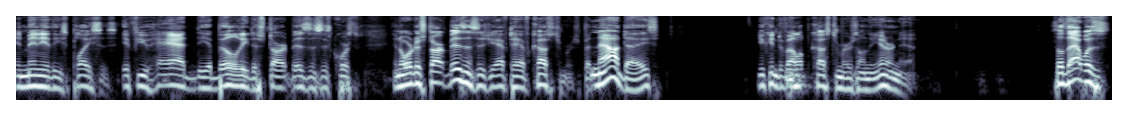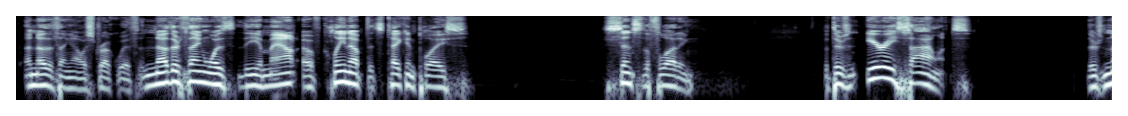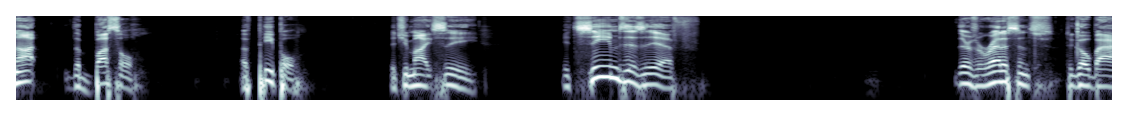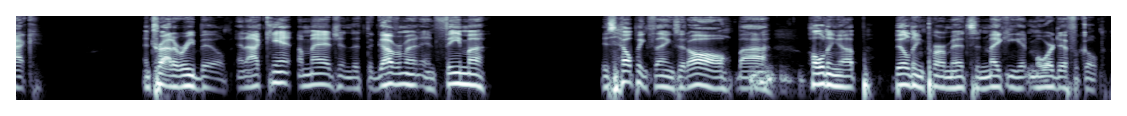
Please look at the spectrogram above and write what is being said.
in many of these places if you had the ability to start businesses. Of course, in order to start businesses, you have to have customers. But nowadays, you can develop customers on the internet. So that was another thing I was struck with. Another thing was the amount of cleanup that's taken place since the flooding. But there's an eerie silence. There's not the bustle of people that you might see. It seems as if there's a reticence to go back and try to rebuild. And I can't imagine that the government and FEMA is helping things at all by holding up building permits and making it more difficult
